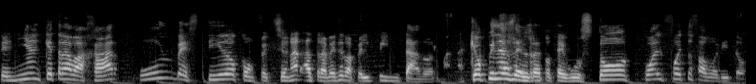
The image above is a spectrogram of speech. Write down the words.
tenían que trabajar un vestido confeccionar a través de papel pintado, hermana. ¿Qué opinas del reto? ¿Te gustó? ¿Cuál fue tu favorito?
